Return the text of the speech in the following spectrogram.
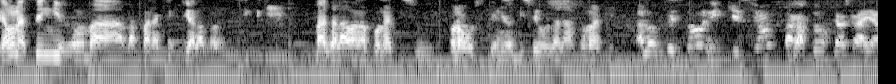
yango nasengi vraiment bafanatique to ya la musique bazala wana mpona biso mpona kosoutenir biso ekozala vraiment bien alors président une question par rapport kaka ya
